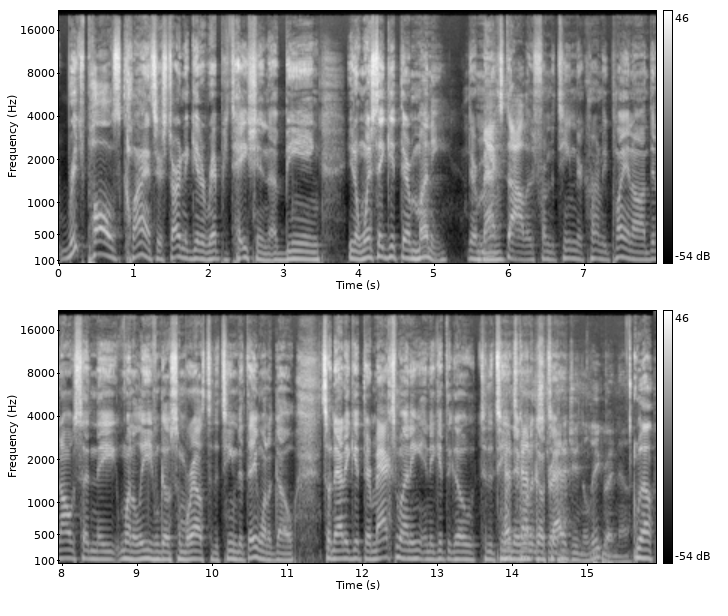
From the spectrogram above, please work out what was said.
Rich Paul's clients are starting to get a reputation of being, you know, once they get their money, their max Mm-hmm. dollars from the team they're currently playing on, then all of a sudden they want to leave and go somewhere else to the team that they want to go. So now they get their max money and they get to go to the team That's they kind want of to the go strategy to. in the league right now. Well,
